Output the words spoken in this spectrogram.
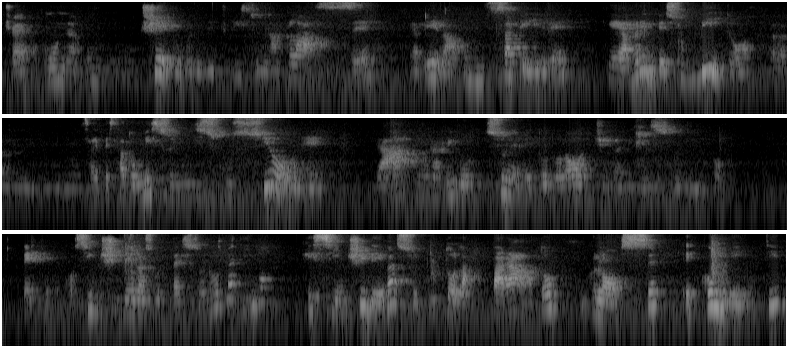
c'era un, un, un ceto, quello dei giuristi, una classe che aveva un sapere che avrebbe subito, ehm, sarebbe stato messo in discussione da una rivoluzione metodologica di questo tipo, ecco, si incideva sul testo normativo e si incideva su tutto l'apparato, glosse e commenti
